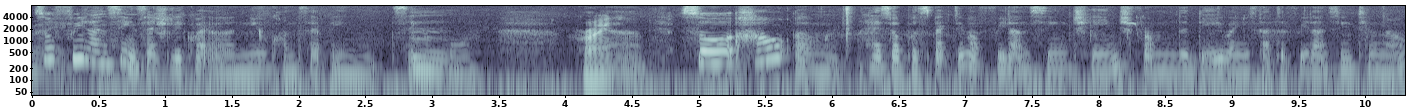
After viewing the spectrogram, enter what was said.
So freelancing is actually quite a new concept in Singapore. Right. Yeah. So how um, has your perspective of freelancing changed from the day when you started freelancing till now?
